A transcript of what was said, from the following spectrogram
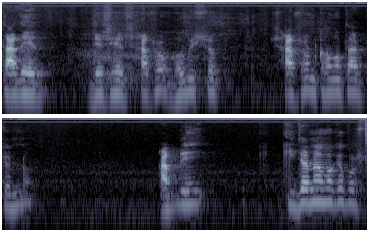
তাদের দেশের শাসন ভবিষ্যৎ শাসন ক্ষমতার জন্য? আপনি কি যেন আমাকে প্রশ্ন?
